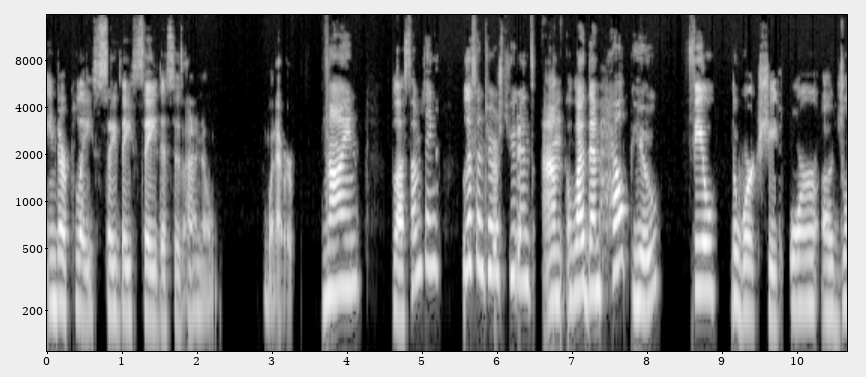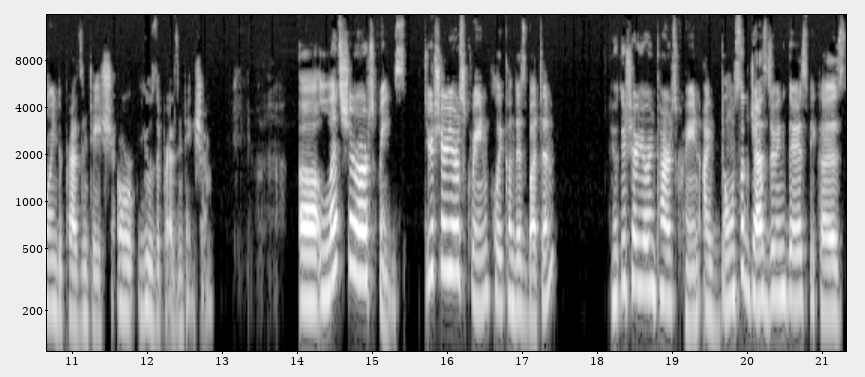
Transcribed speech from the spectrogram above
in their place. So if they say this is, I don't know, whatever, 9 plus something, listen to your students and let them help you fill the worksheet or uh, join the presentation or use the presentation. Uh, let's share our screens. Do you share your screen? Click on this button. You can share your entire screen. I don't suggest doing this because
